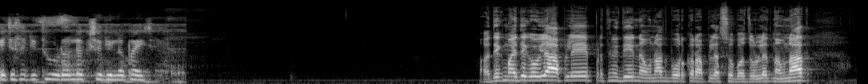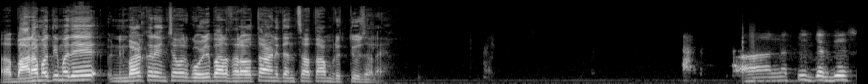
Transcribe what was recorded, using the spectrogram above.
याच्यासाठी थोडं लक्ष दिलं पाहिजे. अधिक माहिती घेऊया आपले प्रतिनिधी नवनाथ बोरकर आपल्यासोबत जोडलेत. नवनाथ बारामतीमध्ये निंबाळकर यांच्यावर गोळीबार झाला होता आणि त्यांचा आता मृत्यू झालाय. नक्कीच जगदीश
